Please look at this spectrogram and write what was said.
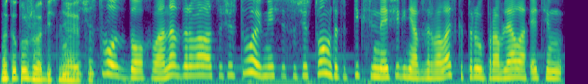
Ну, это тоже Ну, объясняет. существо сдохло. Она взорвала существо, и вместе с существом вот эта пиксельная фигня взорвалась, которая управляла этим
